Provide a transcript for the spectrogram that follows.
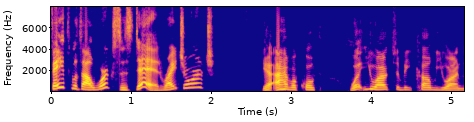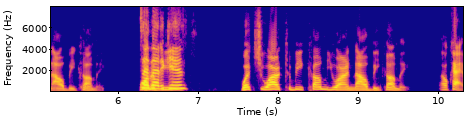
faith without works is dead, right, George? Yeah, I have a quote what you are to become, you are now becoming. Say that again. What you are to become, you are now becoming. Okay.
